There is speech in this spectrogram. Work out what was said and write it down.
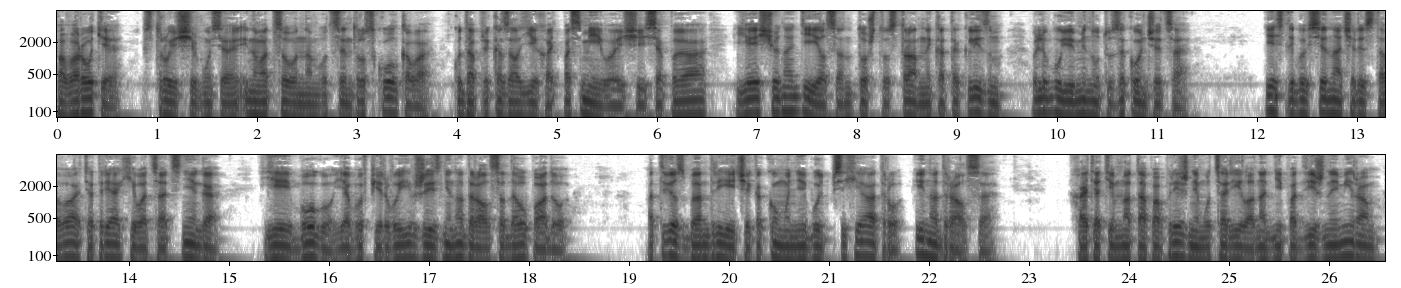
повороте строящемуся инновационному центру Сколково, куда приказал ехать посмеивающийся ПА, я еще надеялся на то, что странный катаклизм в любую минуту закончится. Если бы все начали вставать, отряхиваться от снега, ей богу, я бы впервые в жизни надрался до упаду. Отвез бы Андреевича к какому-нибудь психиатру и надрался. Хотя темнота по-прежнему царила над неподвижным миром,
